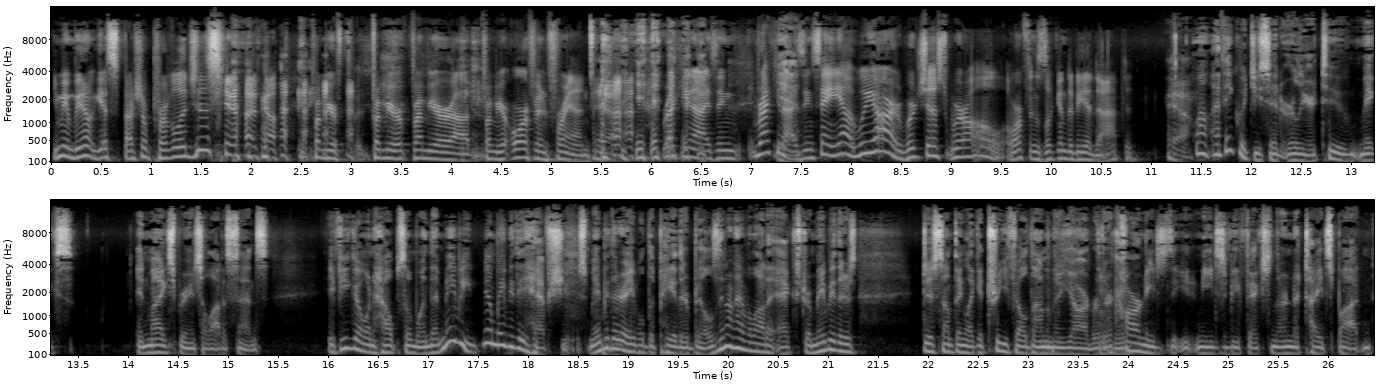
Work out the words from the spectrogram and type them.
"You mean we don't get special privileges? You know, no, from your from your from your uh, from your orphan friend, recognizing recognizing saying, yeah, we are. We're just we're all orphans looking to be adopted. yeah. Well, I think what you said earlier too makes, in my experience, a lot of sense. If you go and help someone that maybe, you know, maybe they have shoes, maybe they're able to pay their bills, they don't have a lot of extra. Maybe there's just something like a tree fell down in their yard, or their car needs to, needs to be fixed, and they're in a tight spot. And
